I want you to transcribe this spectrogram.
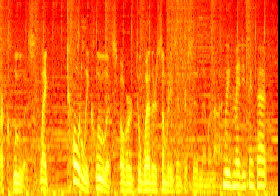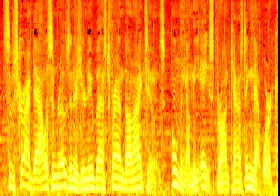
are clueless, like totally clueless over to whether somebody's interested in them or not. we've made you think that. Subscribe to Allison Rosen as your new best friend on iTunes, only on the Ace Broadcasting Network.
